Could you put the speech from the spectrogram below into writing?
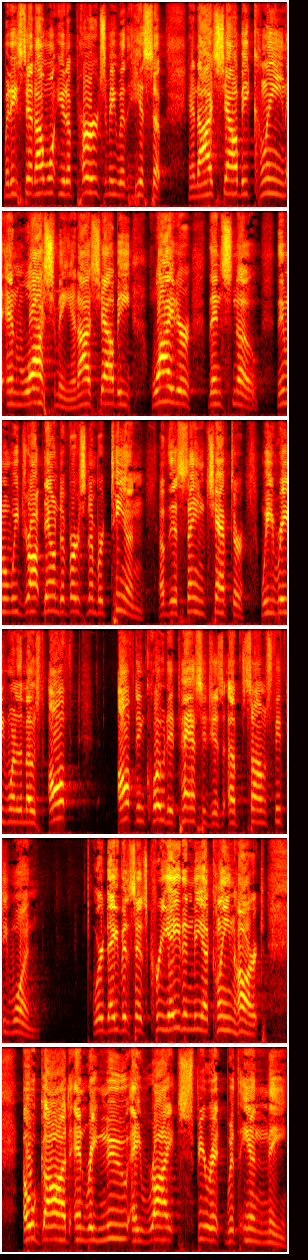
But he said, I want you to purge me with hyssop and I shall be clean and wash me and I shall be whiter than snow. Then when we drop down to verse number 10 of this same chapter, we read one of the most oft, often quoted passages of Psalms 51 where David says, create in me a clean heart, O God, and renew a right spirit within me.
